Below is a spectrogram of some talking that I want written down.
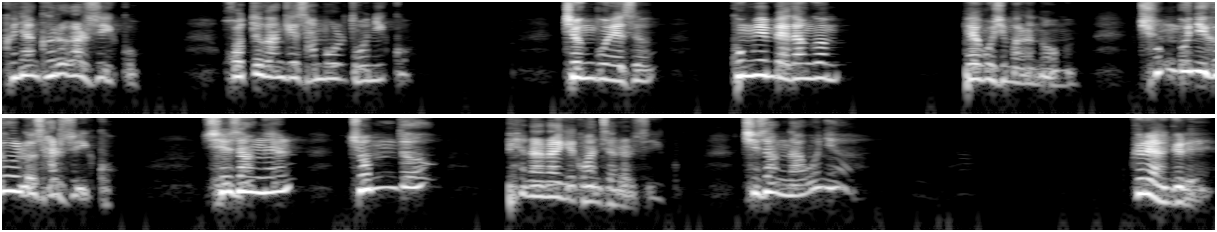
그냥 걸어갈 수 있고 호떡 한 개 사 먹을 돈 있고 정부에서 국민 배당금 150만 원 넘으면 충분히 그걸로 살 수 있고 세상을 좀 더 편안하게 관찰할 수 있고 지상 나오냐? 그래 안 그래?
